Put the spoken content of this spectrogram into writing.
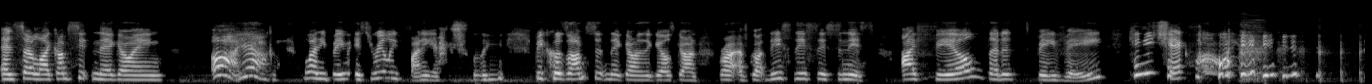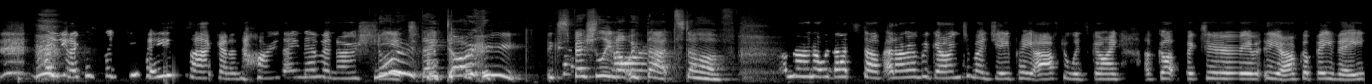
and so like I'm sitting there going, Oh yeah, I've got that bloody beaver. It's really funny actually, because I'm sitting there going, the girls going, Right, I've got this, this, this, and this. I feel that it's BV. Can you check for me? and you know, because the GPs aren't going to know. They never know shit. no, they don't. Especially not with that stuff. no, not with that stuff. And I remember going to my GP afterwards, going, "I've got bacteria. You know, I've got BV.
